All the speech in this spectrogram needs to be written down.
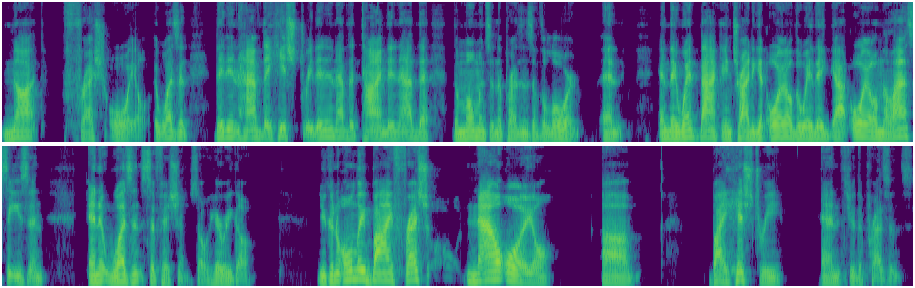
not fresh oil. It wasn't. They didn't have the history. They didn't have the time. They didn't have the the moments in the presence of the Lord. And and they went back and tried to get oil the way they got oil in the last season, and it wasn't sufficient. So here we go. You can only buy fresh now oil uh, by history and through the presence.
